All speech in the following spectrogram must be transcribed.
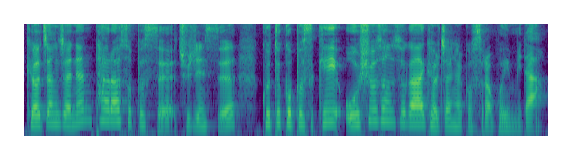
결정자는 타라소프스, 주진스, 구트코프스키, 오슈 선수가 결정할 것으로 보입니다.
